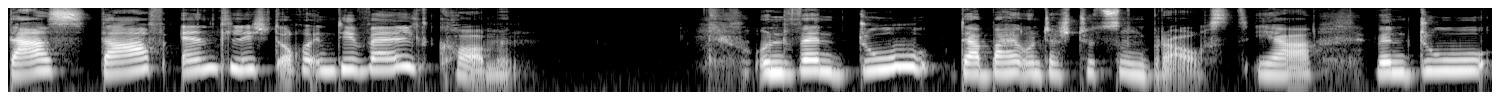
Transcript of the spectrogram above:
das darf endlich doch in die Welt kommen. Und wenn du dabei Unterstützung brauchst, ja, wenn du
